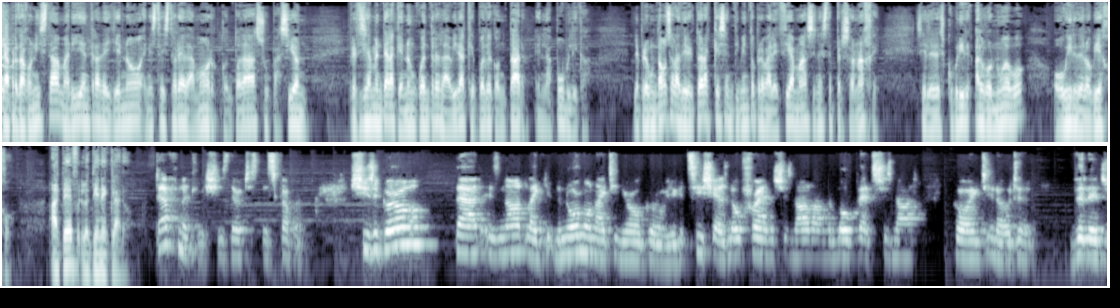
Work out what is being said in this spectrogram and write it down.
La protagonista, María, entra de lleno en esta historia de amor, con toda su pasión, precisamente la que no encuentra en la vida que puede contar, en la pública. Le preguntamos a la directora qué sentimiento prevalecía más en este personaje, si el de descubrir algo nuevo o huir de lo viejo. Atef lo tiene claro. Definitely she's there to discover. She's a girl that is not like the normal 19-year-old girl. You can see she has no friends, she's not on the mopeds, she's not going to, you know, to village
